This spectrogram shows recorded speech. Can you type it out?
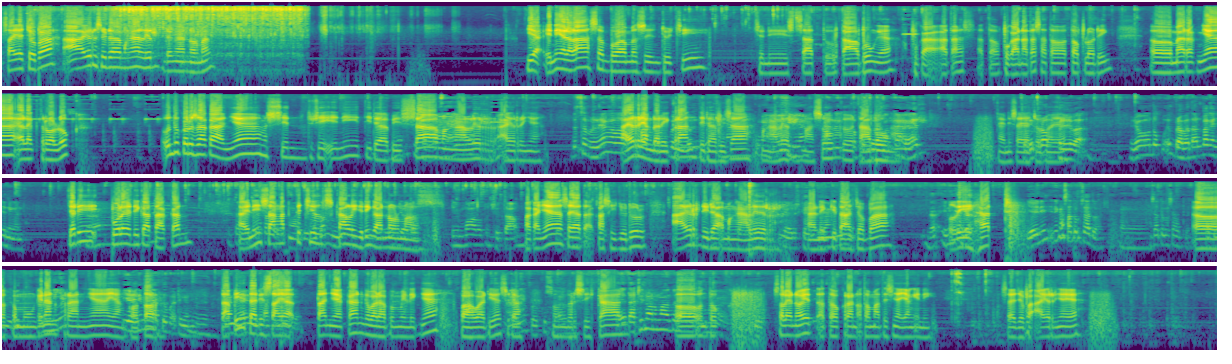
Saya coba air sudah mengalir dengan normal. Ya, ini adalah sebuah mesin cuci jenis satu tabung ya, buka atas atau bukan atas atau top loading. E, mereknya Electrolux. Untuk kerusakannya, mesin cuci ini tidak bisa mengalir airnya. Sebenarnya kalau Air yang dari kran tidak bisa mengalir masuk ke tabung. Air, Nah, ini saya jadi coba ya. trouble, Pak. Untuk eh, berapa tahun pakai jenengan? Jadi boleh dikatakan Nah ini sangat kecil sekali jadi nggak normal 5 atau 7 tahun. Makanya saya tak kasih judul air tidak mengalir Nah ini kita coba Nah, ini lihat Ya ini ini kan satu ke satu. Satu ke satu. eh, kemungkinan kerannya yang Iya, ini kotor menyatu, Pak, dengan ini. Tapi Yang tadi saya juga. tanyakan kepada pemiliknya bahwa dia sudah ini bagus, membersihkan Kayak tadi normal tuh. yang untuk Iya. solenoid atau keran otomatisnya yang ini. Saya coba airnya ya.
